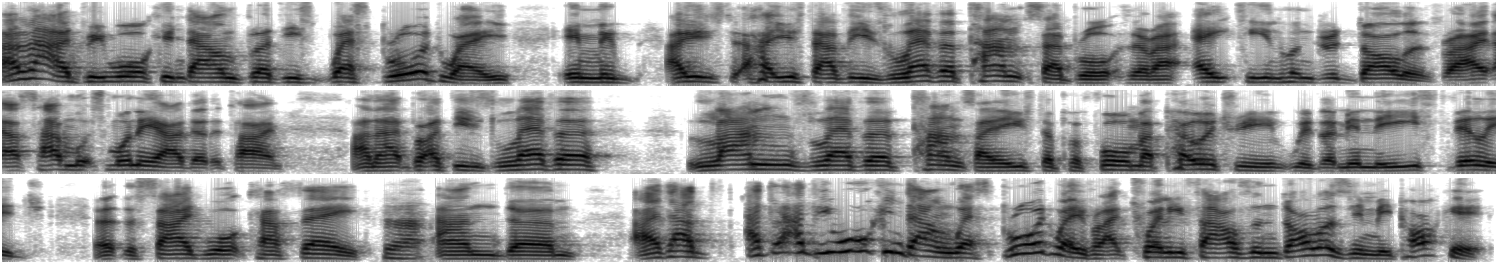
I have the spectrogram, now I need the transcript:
and I'd be walking down bloody West Broadway in me. I used to, I used to have these leather pants I brought for about eighteen hundred dollars. Right, that's how much money I had at the time, and I brought these leather. Lamb's leather pants. I used to perform a poetry with them in the East Village at the Sidewalk Cafe, Yeah. and um, I'd, had, I'd I'd be walking down West Broadway for like twenty thousand dollars in my pocket.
